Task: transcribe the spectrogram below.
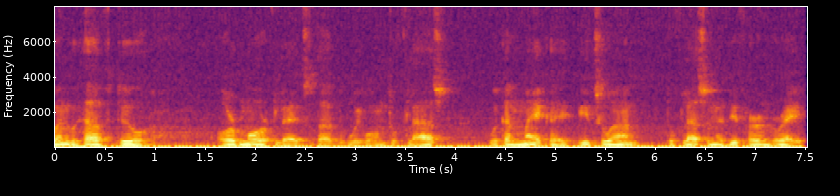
when we have two or more LEDs that we want to flash, we can make a, each one to flash in a different rate.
